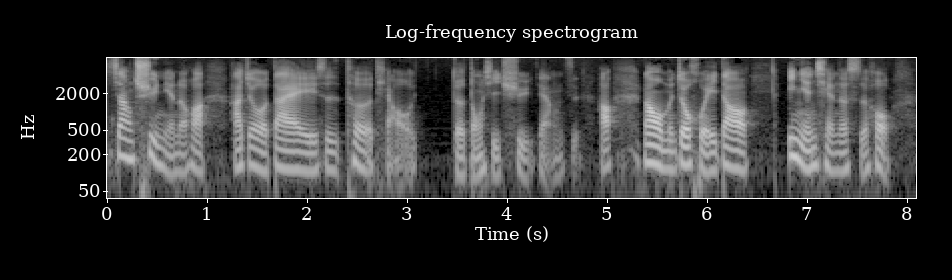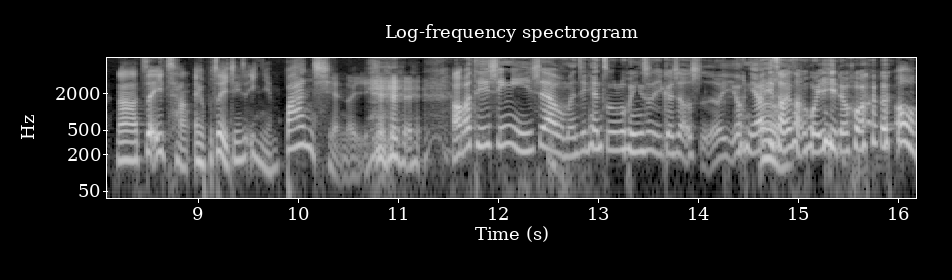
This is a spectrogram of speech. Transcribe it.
像去年的话，他就带是特调的东西去这样子。好，那我们就回到一年前的时候。那这一场，哎、欸，不，这已经是一年半前了耶。好，我要提醒你一下，我们今天租录音是一个小时而已哦。你要一场一场回忆的话，嗯、哦，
